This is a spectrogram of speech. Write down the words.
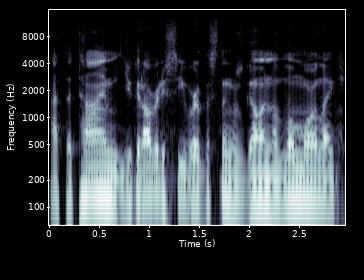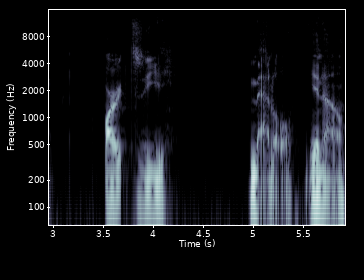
at the time, you could already see where this thing was going. A little more like artsy metal, you know,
